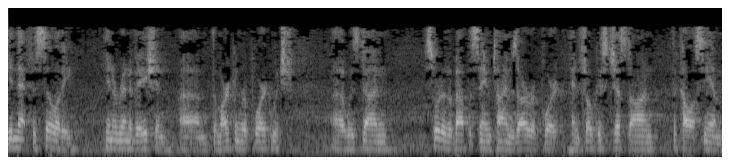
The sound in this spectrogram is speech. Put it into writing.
in that facility in a renovation, um, the Marken report, which uh, was done sort of about the same time as our report and focused just on the Coliseum.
